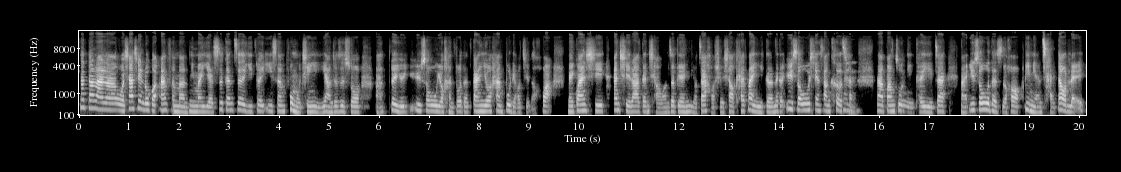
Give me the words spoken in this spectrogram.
那当然了，我相信如果安粉们你们也是跟这一对医生父母亲一样，就是说啊，对于预售物有很多的担忧和不了解的话，没关系，安琪拉跟乔王这边有在好学校开办一个那个预售物线上课程，嗯、那帮助你可以在买预售物的时候避免踩到雷，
